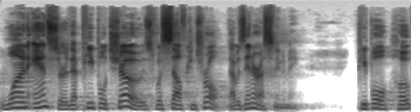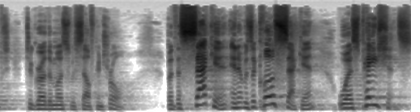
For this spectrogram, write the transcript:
one answer that people chose was self control. That was interesting to me. People hoped to grow the most with self control. But the second, and it was a close second, was patience.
